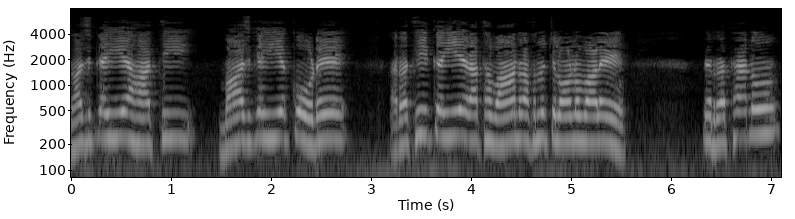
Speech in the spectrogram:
ਗਜ ਕਹੀਏ ਹਾਥੀ, ਬਾਜ ਕਹੀਏ ਘੋੜੇ, ਰਥੀ ਕਹੀਏ ਰਥਵਾਨ, ਰਥ ਨੂੰ ਚਲਾਉਣ ਵਾਲੇ। ਤੇ ਰਥਾਂ ਨੂੰ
